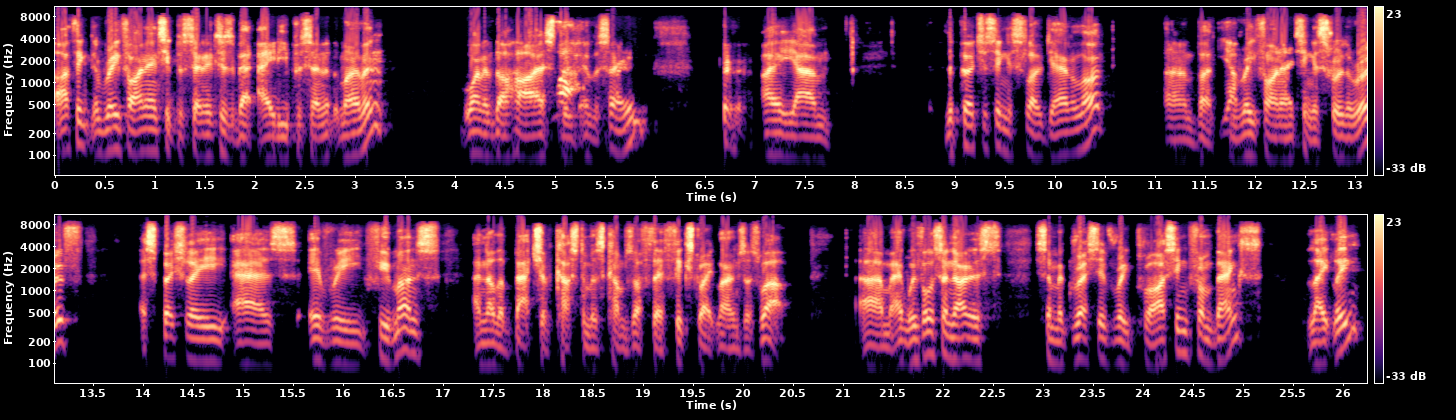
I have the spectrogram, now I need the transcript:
I think the refinancing percentage is about 80% at the moment, one of the highest Wow. we've ever seen. I, um, the purchasing has slowed down a lot, um, but Yep. the refinancing is through the roof, especially as every few months another batch of customers comes off their fixed rate loans as well. Um, and we've also noticed some aggressive repricing from banks lately,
